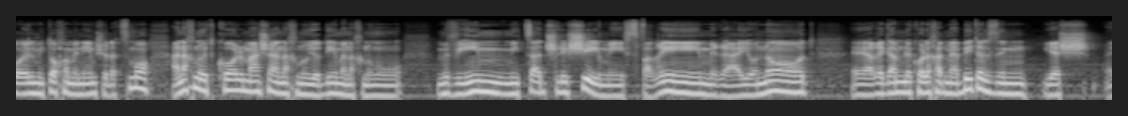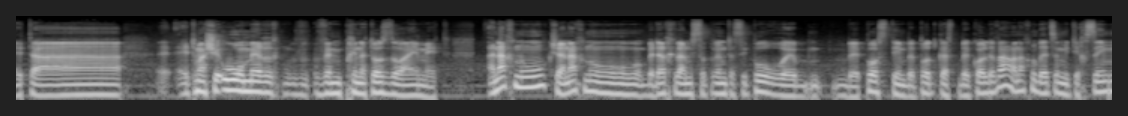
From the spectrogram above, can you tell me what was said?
פועל מתוך המניעים של עצמו. אנחנו את כל מה שאנחנו יודעים, אנחנו מביאים מצד שלישי, מספרים, מראיונות, אה, הרי גם לכל אחד מהביטלזים יש את, ה... את מה שהוא אומר, ומבחינתו זו האמת. אנחנו, כשאנחנו בדרך כלל מספרים את הסיפור אה, בפוסטים, בפודקאסט, בכל דבר, אנחנו בעצם מתייחסים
